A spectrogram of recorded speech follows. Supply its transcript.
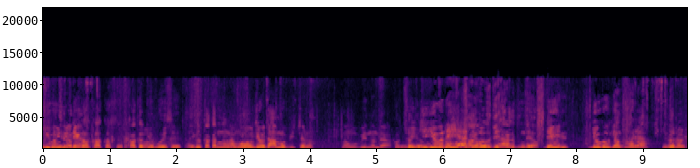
이거 이제 내가 안 깎았어. 깎을 게 뭐 있어요? 아, 이걸 깎아놓는 나무, 거고. 저 나무 빗잖아. 나무 빗는데. 그 이, 저기, 이거는 해야 돼. 작업을 어디 하라거든요? 내일 여기 그냥 가라. 이거를?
